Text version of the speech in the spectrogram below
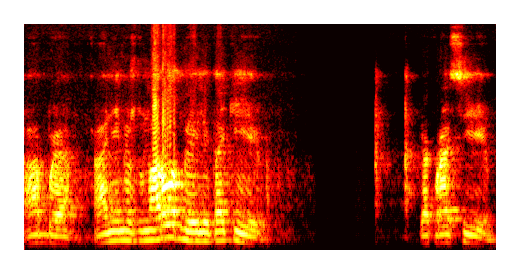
АБ. Они международные или такие, как в России?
